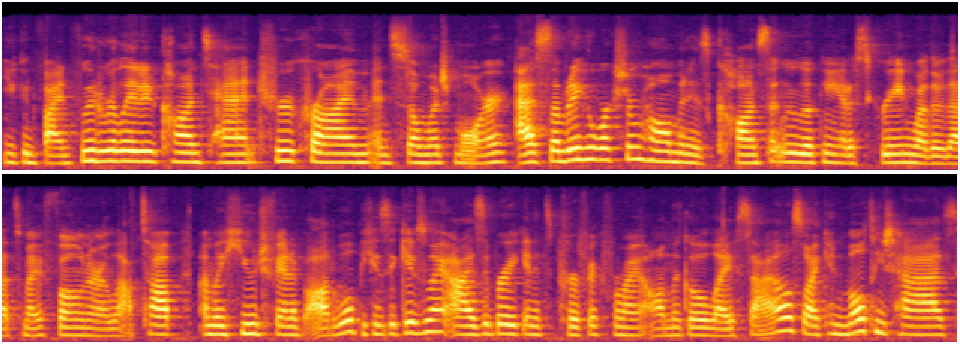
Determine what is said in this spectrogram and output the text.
You can find food related content, true crime, and so much more. As somebody who works from home and is constantly looking at a screen, whether that's my phone or a laptop, I'm a huge fan of Audible because it gives my eyes a break and it's perfect for my on the go lifestyle so I can multitask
